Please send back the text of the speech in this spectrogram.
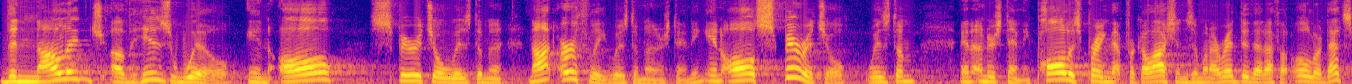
the knowledge of His will in all spiritual wisdom, not earthly wisdom and understanding, in all spiritual wisdom and understanding. Paul is praying that for Colossians, and when I read through that, I thought, oh Lord, that's,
